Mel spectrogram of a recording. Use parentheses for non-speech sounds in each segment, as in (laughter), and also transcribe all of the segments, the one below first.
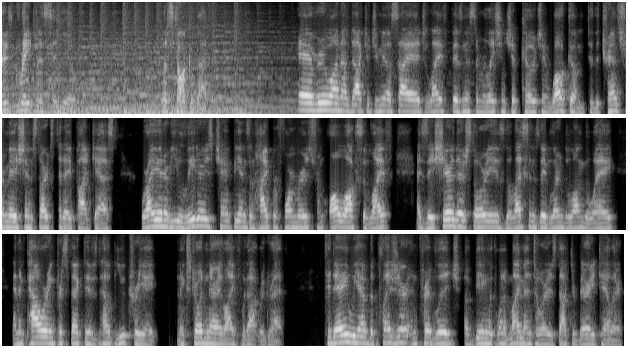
there's greatness in you. Let's talk about it. Hey everyone, I'm Dr. Jamil Sayegh, life, business, and relationship coach, and welcome to the Transformation Starts Today podcast, where I interview leaders, champions, and high performers from all walks of life as they share their stories, the lessons they've learned along the way, and empowering perspectives to help you create an extraordinary life without regret. Today, we have the pleasure and privilege of being with one of my mentors, Dr. Barry Taylor.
